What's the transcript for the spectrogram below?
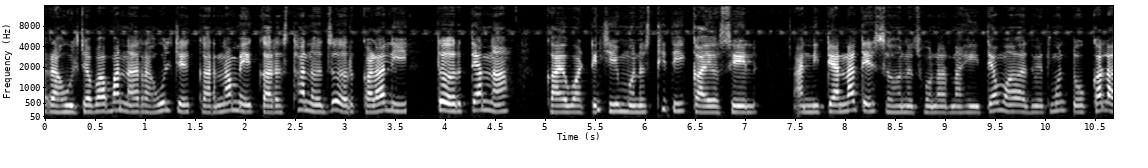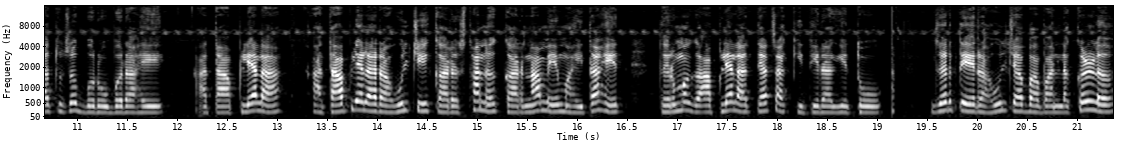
राहुलच्या बाबांना राहुलचे कारनामे कारस्थानं जर कळाली तर त्यांना काय वाटेची मनस्थिती काय असेल? आणि त्यांना ते सहनच होणार नाही. तेव्हा अद्वैत म्हणतो कला तुझं बरोबर आहे. आता आपल्याला आता आपल्याला राहुलची कारस्थानं कारनामे माहीत आहेत तर मग आपल्याला त्याचा किती राग येतो? जर ते राहुलच्या बाबांना कळलं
